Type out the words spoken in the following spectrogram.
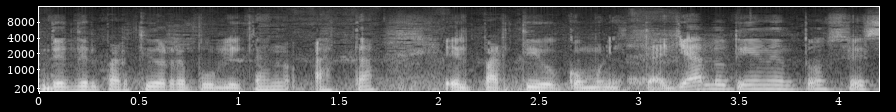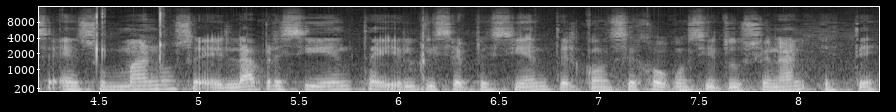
desde el Partido Republicano hasta el Partido Comunista. Ya lo tienen entonces en sus manos eh, la presidenta y el vicepresidente del Consejo Constitucional este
